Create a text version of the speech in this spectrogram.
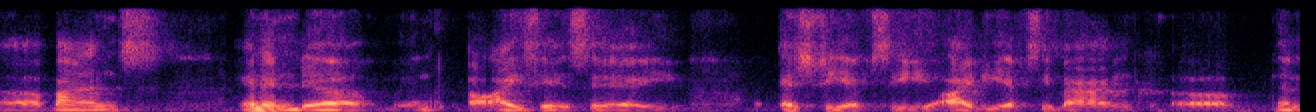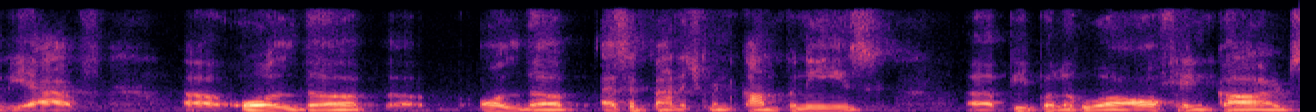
uh, banks in India, ICICI, HDFC, IDFC Bank. Uh, then we have uh, all the all the asset management companies. Uh, people who are offering cards,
